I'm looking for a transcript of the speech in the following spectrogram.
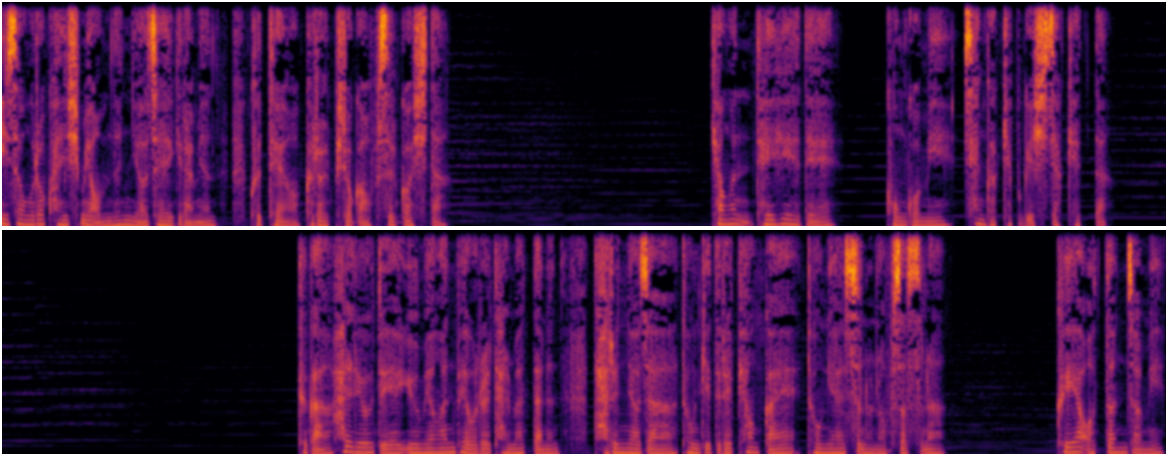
이성으로 관심이 없는 여자에게라면 구태여 그럴 필요가 없을 것이다. 경은 대희에 대해 곰곰이 생각해보기 시작했다. 그가 할리우드의 유명한 배우를 닮았다는 다른 여자 동기들의 평가에 동의할 수는 없었으나 그의 어떤 점이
